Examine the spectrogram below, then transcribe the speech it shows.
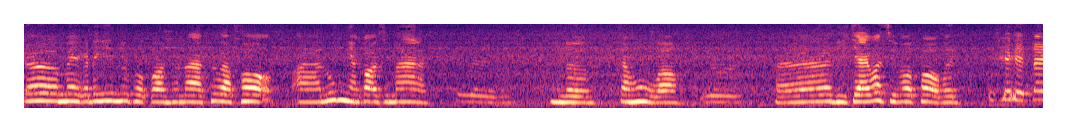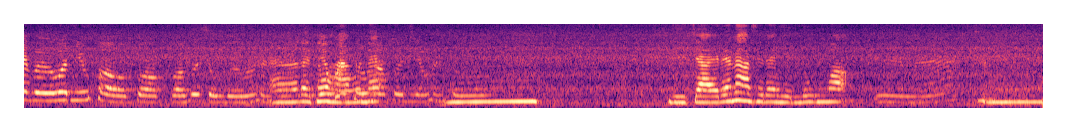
เออแม่ก็ได้ยินอยู่พอก่อนเพิ่นว่าคือว่าพ่ออ่าลุงหยังก็เอาสิมาน่ะเลยเริ่มจะฮู้บ่เลยเออดีใจว่าสิว่าพ่อเพิ่นได้เบอร์วันนิ้วขอขอขอเพื่อส่งเบอร์มาให้อ่าได้โทรหาเพิ่นแล้แล้ววเพิ่นยังหันอืตัว ม ดีใจได้อน่าสิได้เห็นลุงเนาะนี่นะอืม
